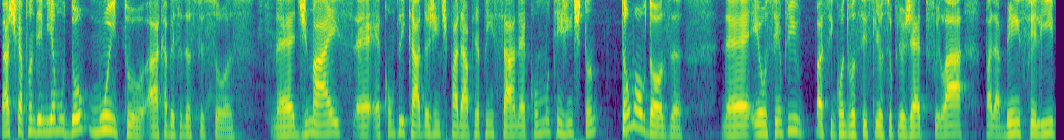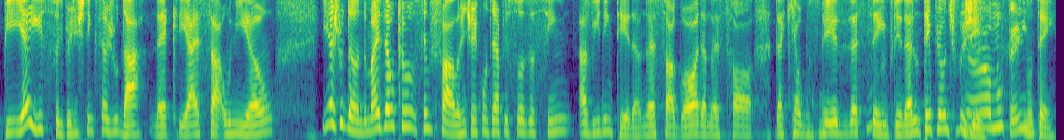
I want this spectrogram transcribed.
Eu acho que a pandemia mudou muito a cabeça das pessoas, né? Demais. É, é complicado a gente parar para pensar, né? Como tem gente tão, tão maldosa, né? Eu sempre, assim, quando você estreou o seu projeto, fui lá, parabéns, Felipe. E é isso, Felipe, a gente tem que se ajudar, né? Criar essa união e ajudando. Mas é o que eu sempre falo, a gente vai encontrar pessoas assim a vida inteira. Não é só agora, não é só daqui a alguns meses, é sempre, né? Não tem pra onde fugir. Não, não tem. Não tem.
